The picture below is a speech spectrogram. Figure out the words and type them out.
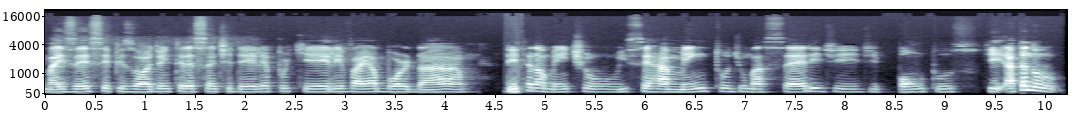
Mas esse episódio, o interessante dele é porque ele vai abordar literalmente o encerramento de uma série de, de pontos que até no,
